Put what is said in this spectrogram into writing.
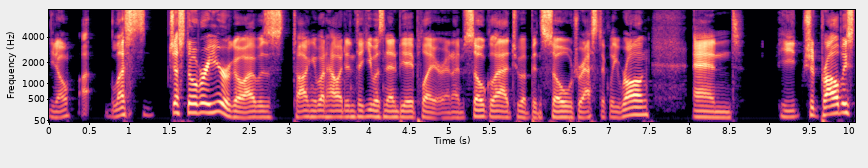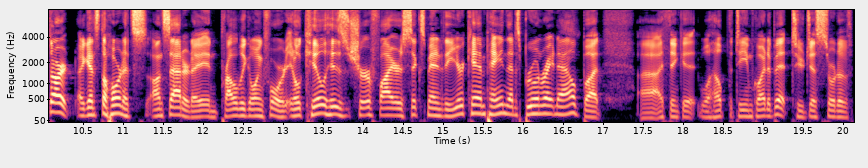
you know, less just over a year ago, I was talking about how I didn't think he was an NBA player, and I'm so glad to have been so drastically wrong. And he should probably start against the Hornets on Saturday and probably going forward. It'll kill his surefire six man of the year campaign that is brewing right now, but uh, I think it will help the team quite a bit to just sort of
